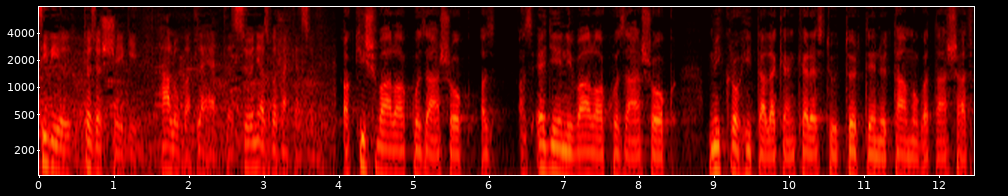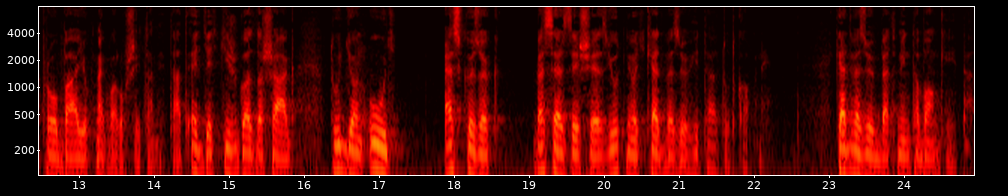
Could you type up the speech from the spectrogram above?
civil, közösségi hálókat lehet szőni, azokat meg kell szőni. A kisvállalkozások, az, az egyéni vállalkozások mikrohiteleken keresztül történő támogatását próbáljuk megvalósítani. Tehát egy-egy kis gazdaság tudjon úgy eszközök beszerzéséhez jutni, hogy kedvező hitelt tud kapni. Kedvezőbbet, mint a banki hitel.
